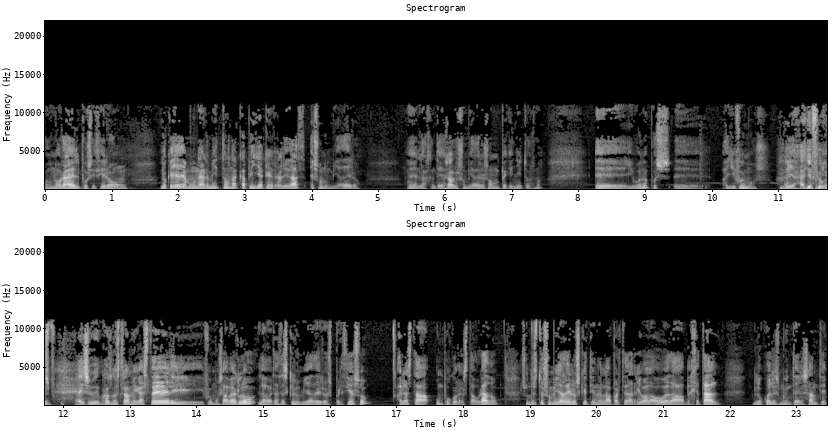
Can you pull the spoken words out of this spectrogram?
honor a él pues hicieron lo que ella llama una ermita, una capilla que en realidad es un humilladero. ¿eh? La gente ya sabe, los humilladeros son pequeñitos, ¿no? Eh, y bueno, pues eh, allí fuimos un día. Ahí fuimos, ahí subimos. con nuestra amiga Esther y fuimos a verlo. La verdad es que el humilladero es precioso. Ahora está un poco restaurado. Son de estos humilladeros que tienen la parte de arriba la bóveda vegetal, lo cual es muy interesante.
